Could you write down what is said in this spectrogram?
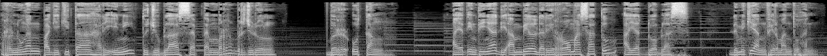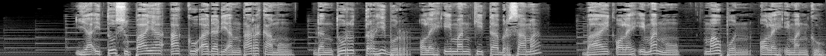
Renungan pagi kita hari ini 17 September berjudul Berutang. Ayat intinya diambil dari Roma 1 ayat 12. Demikian firman Tuhan. Yaitu supaya aku ada di antara kamu dan turut terhibur oleh iman kita bersama, baik oleh imanmu maupun oleh imanku.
